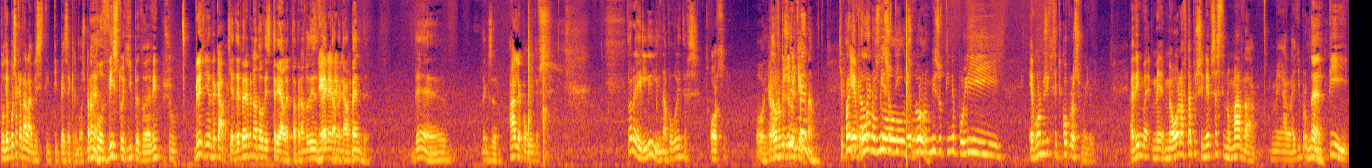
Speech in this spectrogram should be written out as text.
Που δεν μπορείς να καταλάβεις τι, τι παίζει ακριβώς. Πρέπει Ναι. να το δεις στο γήπεδο. Δηλαδή σου βλέπεις μια δεκάδα. Και δεν πρέπει να το δεις 3 λεπτά, πρέπει να το δεις 10, Ναι, ναι, ναι, ναι, ναι. 15. Δεν, δεν ξέρω. Άλλη απογοήτευση. Τώρα η Λιλ είναι απογοήτευση. Όχι. Όχι. Εγώ αυτό νομίζω είναι οκ. Περιμέναμε. Και πάει και Εγώ καλά και νομίζω, στο ότι, εγώ Τσου Λου. νομίζω ότι είναι πολύ. Εγώ νομίζω έχει θετικό πρόσημο η Λιλ. Δηλαδή με, με, με όλα αυτά που συνέβησαν στην ομάδα, με αλλαγή προπονητή,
